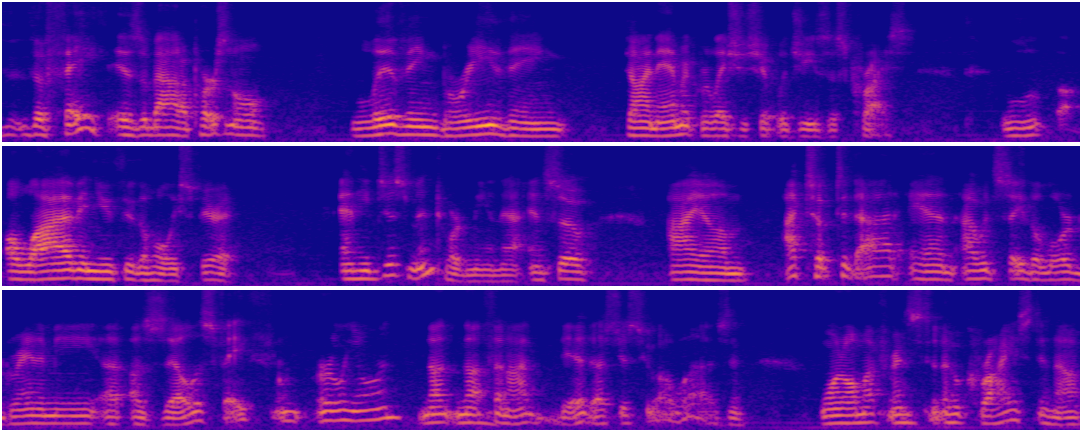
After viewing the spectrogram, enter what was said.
the faith is about a personal, living, breathing, dynamic relationship with Jesus Christ, l- alive in you through the Holy Spirit. And he just mentored me in that. And so I um I took to that and I would say the Lord granted me a, a zealous faith from early on. Not nothing I did, that's just who I was. And want all my friends to know Christ and I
